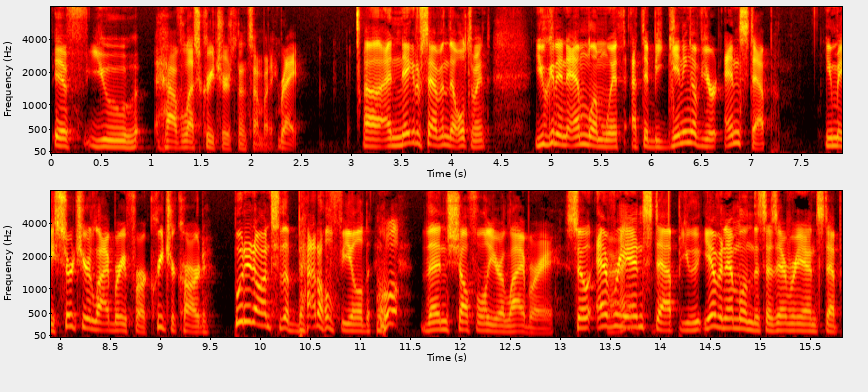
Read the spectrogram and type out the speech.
if you have less creatures than somebody. Right. Uh, and negative seven, the ultimate, you get an emblem with at the beginning of your end step, you may search your library for a creature card, put it onto the battlefield, Whoa. then shuffle your library. So every end step, you, you have an emblem that says every end step,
